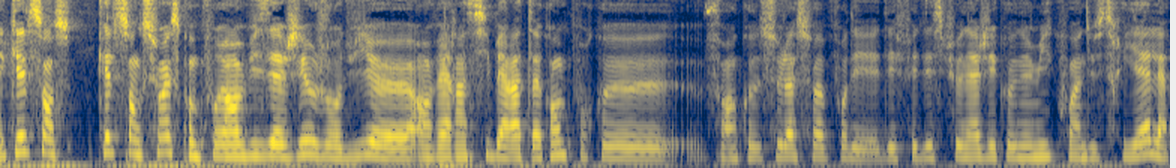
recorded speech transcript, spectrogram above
Et quelles, sanctions est-ce qu'on pourrait envisager aujourd'hui euh, envers un cyberattaquant pour que, enfin, que cela soit pour des, faits d'espionnage économique ou industriel,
